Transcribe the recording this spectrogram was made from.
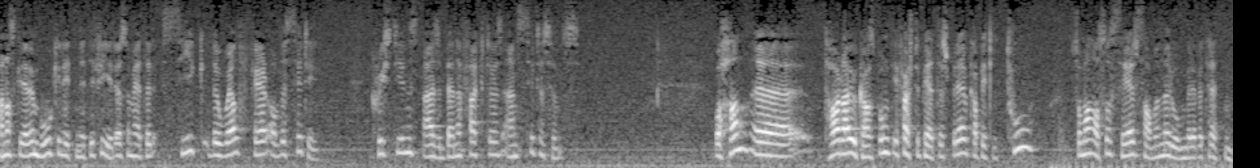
Han har skrevet en bok i 1994 som heter 'Seek the Welfare of the City'. Christians as Benefactors and Citizens. Og Han eh, tar da utgangspunkt i 1. Peters brev, kapittel 2, som han også ser sammen med Rombrevet 13.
